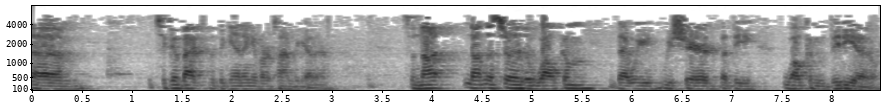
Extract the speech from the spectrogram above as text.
um, to go back to the beginning of our time together. So not not necessarily the welcome that we, we shared, but the welcome video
